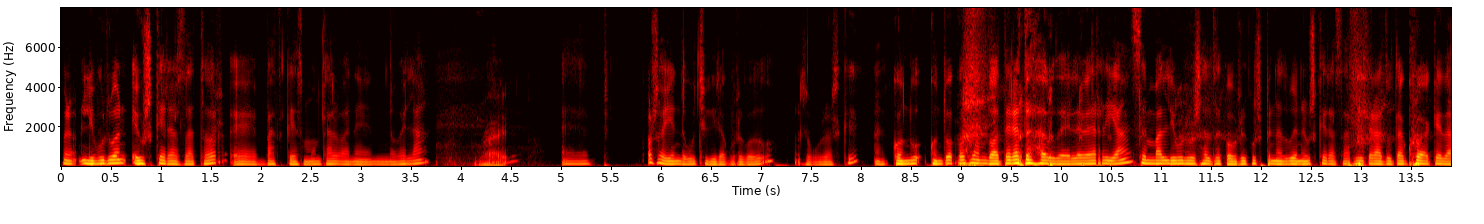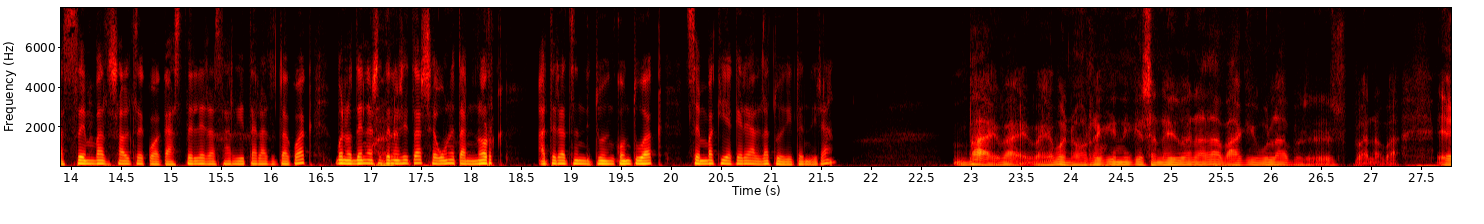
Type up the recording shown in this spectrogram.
Bueno, liburuan euskeraz dator, eh, Bazkez Montalbanen novela. Bai eh, oso jende gutxi irakurriko du, seguru aski. Eh, kontu, kontuak oso ondo aterata daude eleberrian, zenbat liburu saltzeko aurrikuspena duen euskera argitaratutakoak eta zenbat saltzekoak gaztelera argitaratutakoak. Bueno, dena esaten bai. hasita segun eta nork ateratzen dituen kontuak zenbakiak ere aldatu egiten dira. Bai, bai, bai, bueno, horrekin nik esan nahi duena da, bakigula, pues, es, bueno, ba, e,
